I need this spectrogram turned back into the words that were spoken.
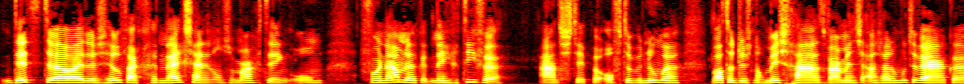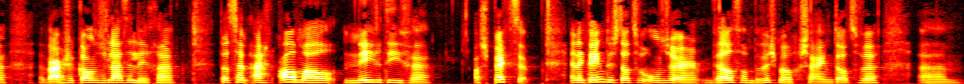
Dit terwijl wij dus heel vaak geneigd zijn in onze marketing om voornamelijk het negatieve aan te stippen of te benoemen wat er dus nog misgaat, waar mensen aan zouden moeten werken, waar ze kansen laten liggen. Dat zijn eigenlijk allemaal negatieve aspecten. En ik denk dus dat we ons er wel van bewust mogen zijn dat we um,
